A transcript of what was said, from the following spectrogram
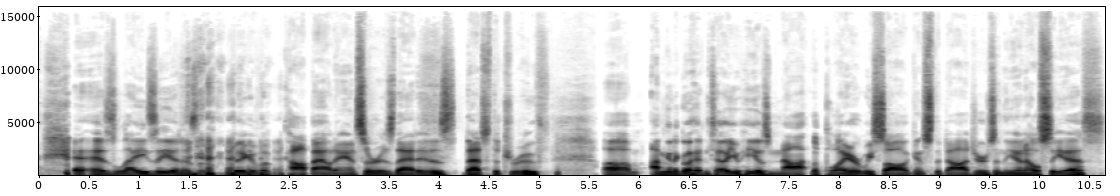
as lazy and as big of a cop out answer as that is, that's the truth. Um, I'm going to go ahead and tell you he is not the player we saw against the Dodgers in the NLCS,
